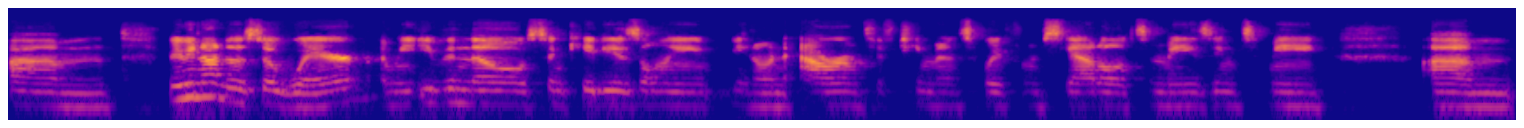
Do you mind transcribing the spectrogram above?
um, maybe not as aware. I mean, even though Suncadia is only, you know, an hour and 15 minutes away from Seattle, it's amazing to me. Um,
